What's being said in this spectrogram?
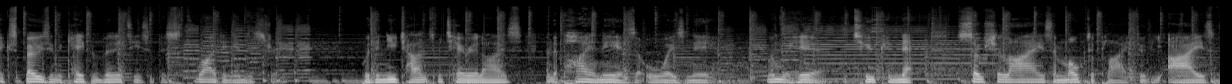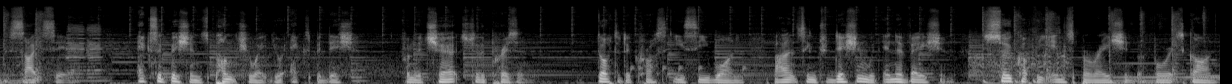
exposing the capabilities of this thriving industry. Where the new talents materialise and the pioneers are always near. When we're here, the two connect, socialise and multiply through the eyes of the sightseer. Exhibitions punctuate your expedition, from the church to the prison, dotted across EC1, balancing tradition with innovation. Soak up the inspiration before it's gone.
